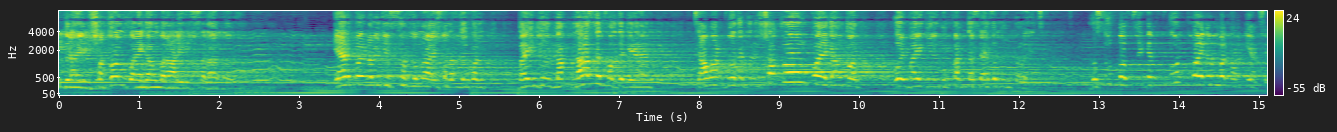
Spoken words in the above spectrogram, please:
ইব্রাহিম, সকল পয়গম্বর যখন মধ্যে গেলেন যাওয়ার তিনি সকল পয়গম্বর ওই বাইতুল মুকাদ্দাসে একত্রিত হয়েছে। রসুল বলছে যে কোন পয়গম্বর বাকি আছে?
